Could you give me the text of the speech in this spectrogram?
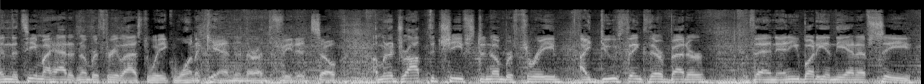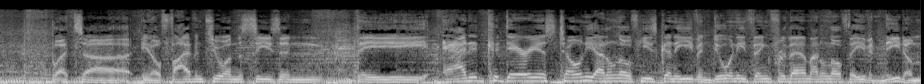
and the team I had at number three last week won again, and they're undefeated. So I'm going to drop the Chiefs to number three. I do think they're better than anybody in the NFC. But uh, you know, five and two on the season. They added Kadarius Toney. I don't know if he's going to even do anything for them. I don't know if they even need him.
